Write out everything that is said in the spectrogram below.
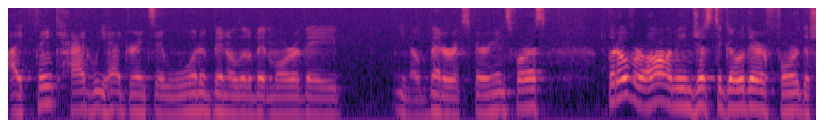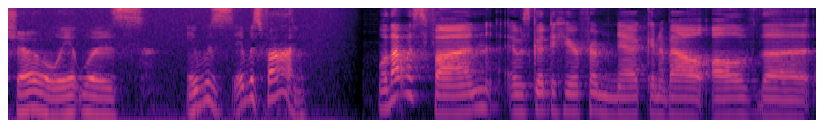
I think had we had drinks, it would have been a little bit more of a, you know, better experience for us. But overall, I mean, just to go there for the show, it was, it was, it was fun. Well, that was fun. It was good to hear from Nick and about all of the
